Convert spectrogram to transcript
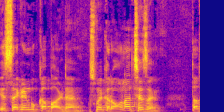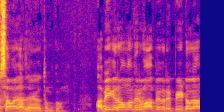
ये सेकंड बुक का पार्ट है उसमें कराऊंगा ना अच्छे से तब समझ आ जाएगा तुमको अभी कराऊंगा फिर वहाँ पे रिपीट होगा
